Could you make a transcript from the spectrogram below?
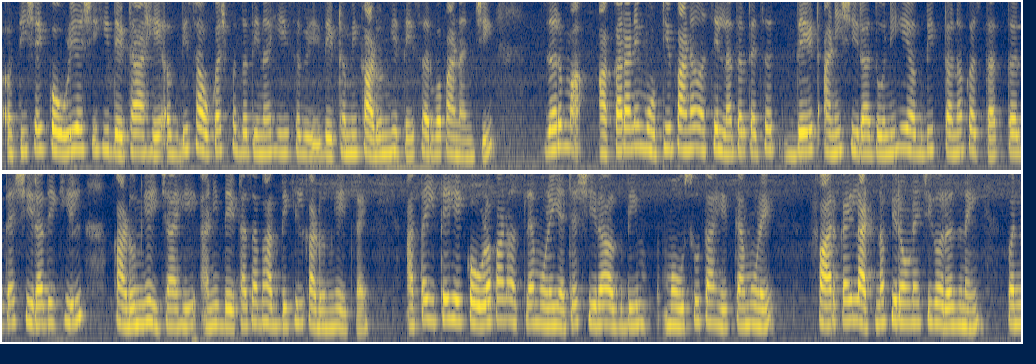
अतिशय कोवळी अशी ही देठं आहे. अगदी सावकाश पद्धतीनं ही सगळी देठं मी काढून घेते सर्व पानांची. जर मा आकाराने मोठी पानं असेल ना तर त्याचं देठ आणि शिरा दोन्हीही अगदी टणक असतात. तर त्या शिरा देखील काढून घ्यायच्या आहे आणि देठाचा भाग देखील काढून घ्यायचा आहे. आता इथे हे कोवळं पानं असल्यामुळे याच्या शिरा अगदी मौसूत आहेत. त्यामुळे फार काही लाटणं फिरवण्याची गरज नाही. पण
